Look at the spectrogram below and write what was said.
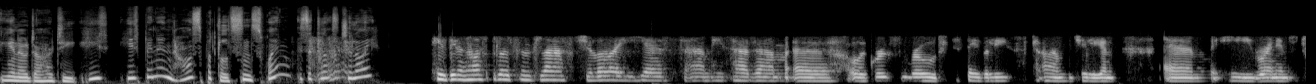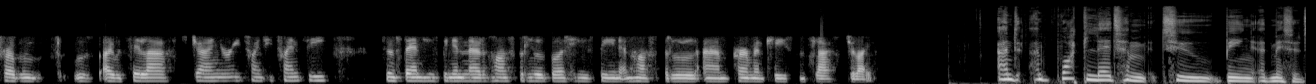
Ian O'Doherty, he's he's been in hospital since when? Is it last July? He's been in hospital since last July, yes. Um, he's had um, a, oh, a gruesome road, to say the least, um, Gillian. Um, he ran into trouble, was, I would say, last January 2020. Since then, he's been in and out of hospital, but he's been in hospital um, permanently since last July. And and what led him to being admitted?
